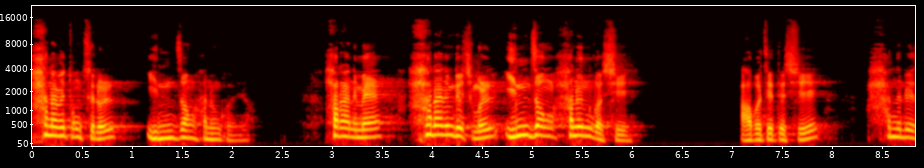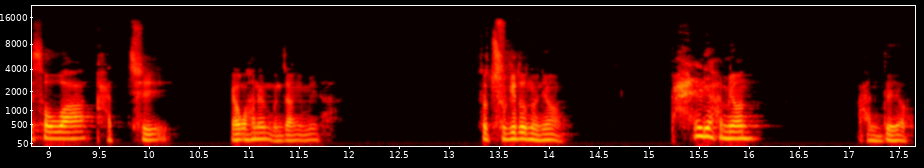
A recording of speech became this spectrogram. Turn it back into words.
하나님의 통치를 인정하는 거예요. 하나님의 하나님 되심을 인정하는 것이 아버지의 뜻이 하늘에서와 같이라고 하는 문장입니다. 그래서 주기도는요, 빨리 하면 안 돼요.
